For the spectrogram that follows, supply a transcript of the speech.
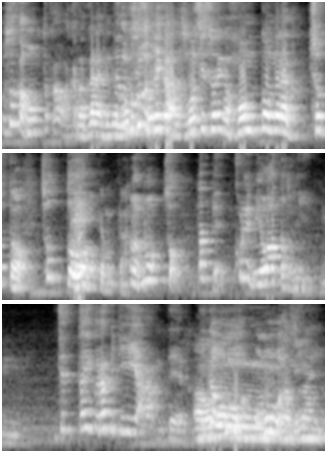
嘘か本当かわえからん。分からんけどもしそれがもしそれが本当ならちょっとちょっとえって思った。うん、もうそう。だってこれ見終わった後にうん。絶対グラビティやんってあみんな思う思うはずないよ。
